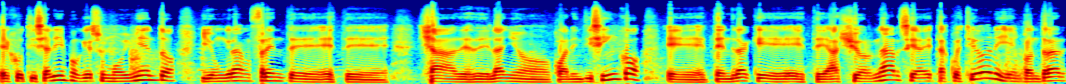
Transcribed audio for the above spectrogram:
el justicialismo, que es un movimiento y un gran frente este, ya desde el año 45, eh, tendrá que este, ayornarse a estas cuestiones y encontrar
